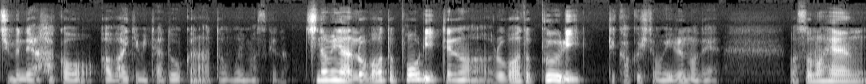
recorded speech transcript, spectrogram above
自分で墓を暴いてみたらどうかなと思いますけど。ちなみにロバート・ポーリーっていうのはロバート・プーリーって書く人もいるので、まあ、その辺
